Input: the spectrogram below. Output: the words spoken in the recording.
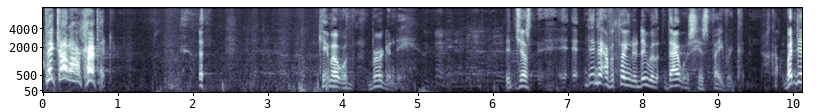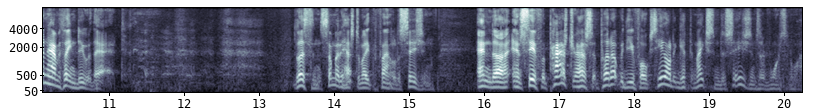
pick out our carpet. Came up with burgundy. It just it didn't have a thing to do with it. That was his favorite. But it didn't have a thing to do with that. Listen, somebody has to make the final decision. And, uh, and see if the pastor has to put up with you folks, he ought to get to make some decisions every once in a while.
